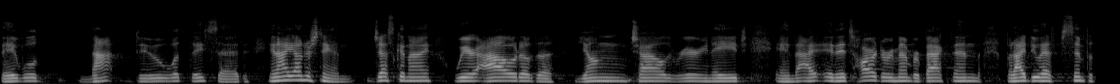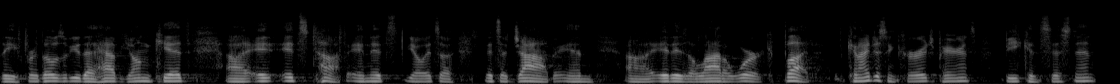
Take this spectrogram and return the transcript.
they will not do what they said. And I understand, Jessica and I, we're out of the young child rearing age, and, I, and it's hard to remember back then, but I do have sympathy for those of you that have young kids. Uh, it, it's tough, and it's, you know, it's, a, it's a job, and uh, it is a lot of work. But can I just encourage parents, be consistent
